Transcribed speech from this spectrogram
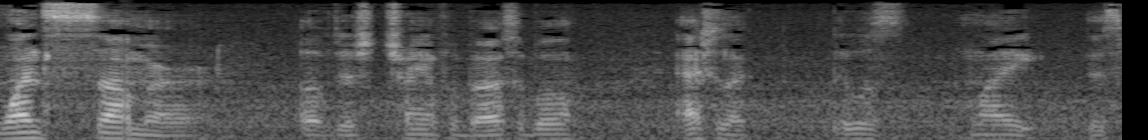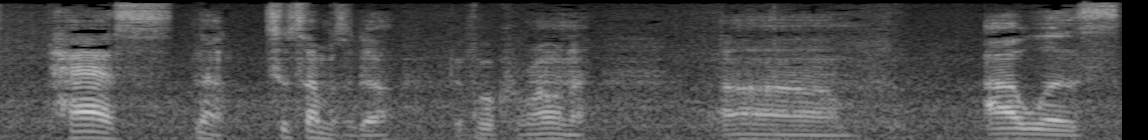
one summer of just training for basketball. Actually, like it was like this past no two summers ago before Corona. Um, I was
